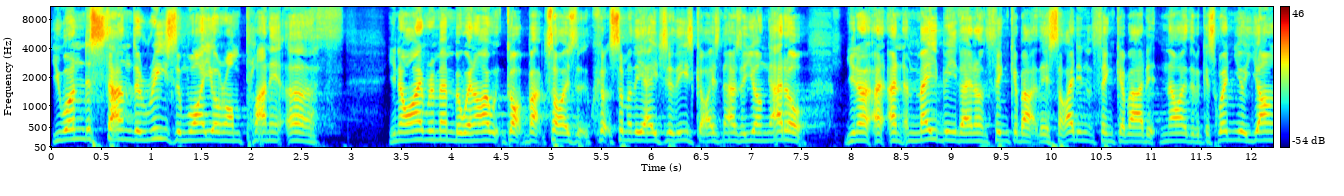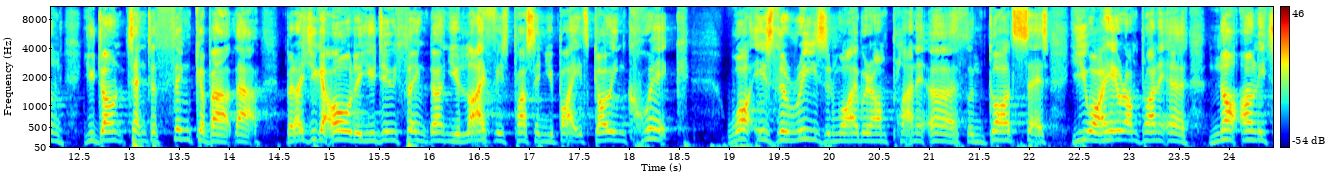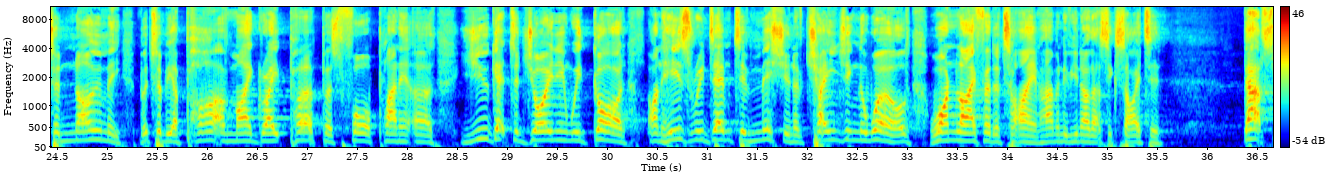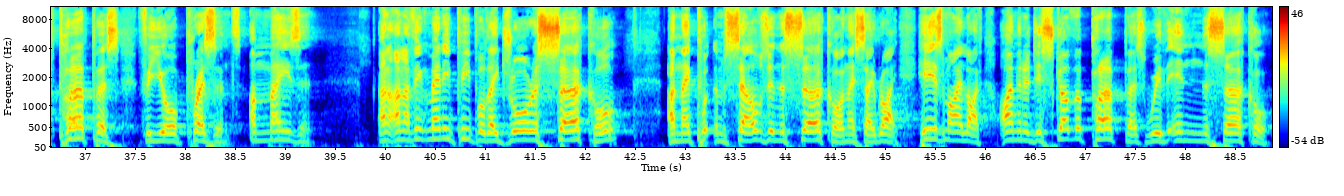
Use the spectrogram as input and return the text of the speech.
You understand the reason why you're on planet Earth. You know, I remember when I got baptized at some of the age of these guys now as a young adult, you know, and, maybe they don't think about this. I didn't think about it neither because when you're young, you don't tend to think about that. But as you get older, you do think, don't you? Life is passing you by, it's going quick. What is the reason why we're on planet Earth? And God says, You are here on planet Earth not only to know me, but to be a part of my great purpose for planet Earth. You get to join in with God on His redemptive mission of changing the world one life at a time. How many of you know that's exciting? That's purpose for your presence. Amazing. And, and I think many people, they draw a circle and they put themselves in the circle and they say, Right, here's my life. I'm going to discover purpose within the circle.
